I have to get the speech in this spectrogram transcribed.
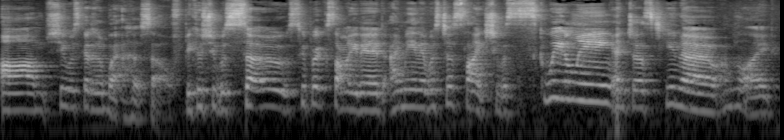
um, she was going to wet herself because she was so super excited. I mean, it was just like she was squealing and just, you know, I'm like,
